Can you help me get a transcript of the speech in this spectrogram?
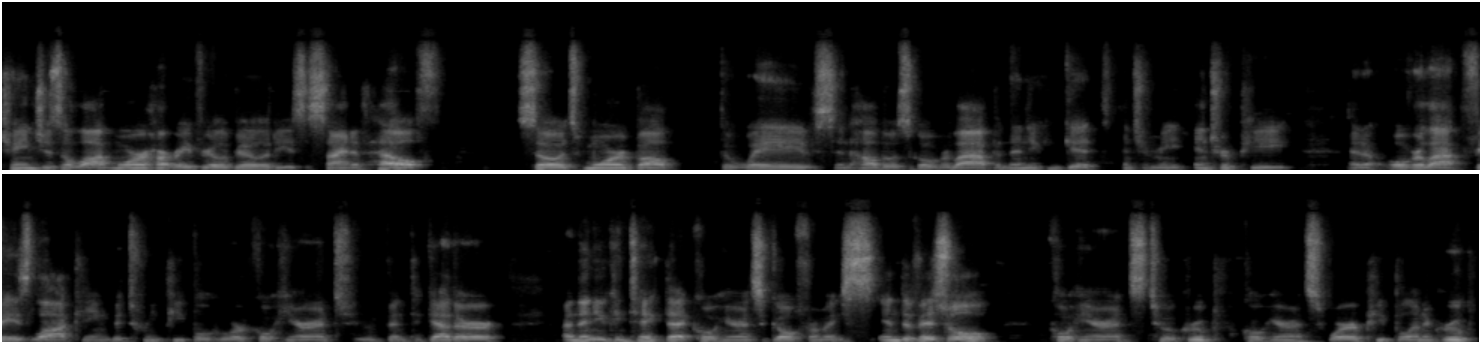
changes a lot more. Heart rate variability is a sign of health. So it's more about the waves and how those overlap. And then you can get entropy and overlap phase locking between people who are coherent, who've been together and then you can take that coherence and go from an individual coherence to a group coherence where people in a group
